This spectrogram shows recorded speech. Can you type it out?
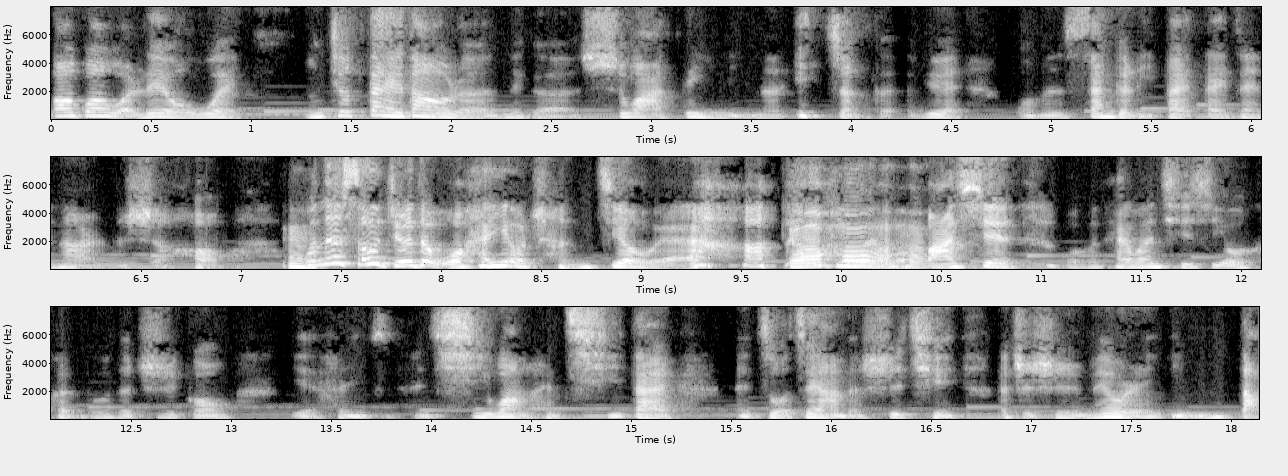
包括我六位。你就带到了那个施瓦蒂尼呢，一整个月，我们三个礼拜待在那儿的时候，嗯、我那时候觉得我很有成就哎，因为我发现我们台湾其实有很多的志工也很很希望、很期待来做这样的事情，那只是没有人引导。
